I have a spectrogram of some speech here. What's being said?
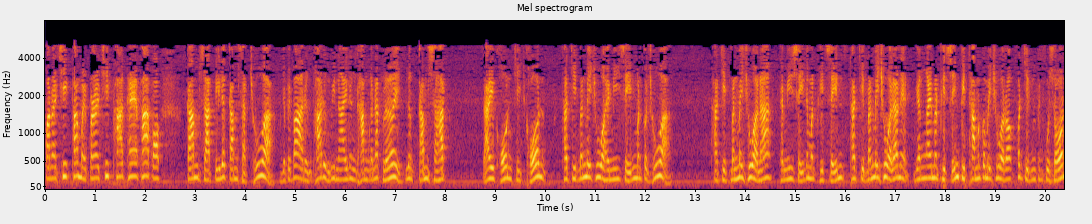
ปาราชิกพระไม่ปาราชิกพระแท้พระปอกรรมสัตว์ตีและกรรมสัตว์ชั่วอย่าไปบ้าเรื่องพระเรื่องวินัยเรื่องธรรมกันนักเลย เรื่องกรรมสัตว์ ใจคนจิตคนถ้าจิตมันไม่ชั่วให้มีศีลมันก็ชั่ว ถ้าจิตมันไม่ชั่วนะ ถ้ามีศีลถ้ามันผิดศีลถ้าจิตมันไม่ชั่วแล้วเนี่ย ยังไงมันผิดศีลผิดธรรมมันก็ไม่ชั่วหรอกเพราะจิตมันเป็นกุศล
